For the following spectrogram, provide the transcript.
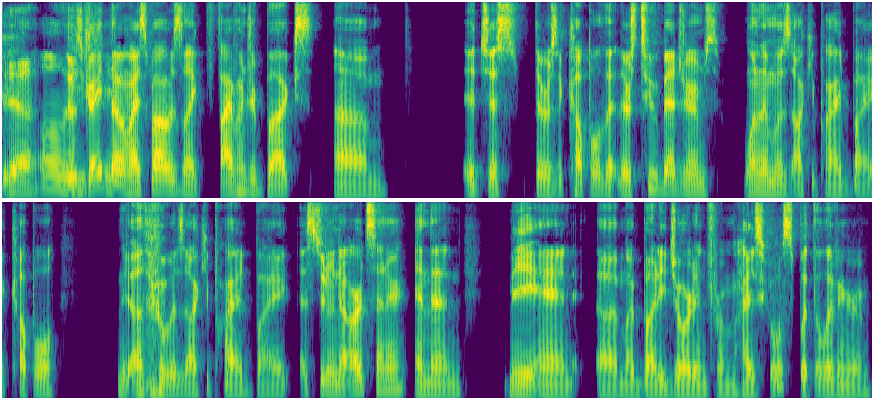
yeah, Holy it was great though. My spot was like five hundred bucks. Um, it just there was a couple that there's two bedrooms. One of them was occupied by a couple. The other was occupied by a student at art center, and then me and uh, my buddy Jordan from high school split the living room.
